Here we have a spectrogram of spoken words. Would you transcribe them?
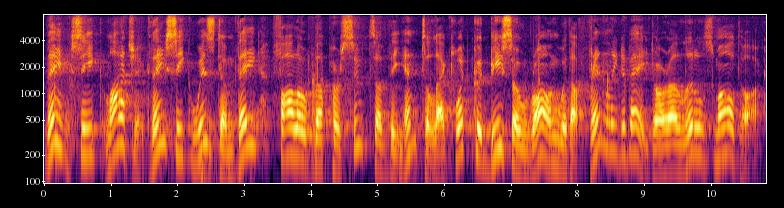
They seek logic. They seek wisdom. They follow the pursuits of the intellect. What could be so wrong with a friendly debate or a little small talk?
